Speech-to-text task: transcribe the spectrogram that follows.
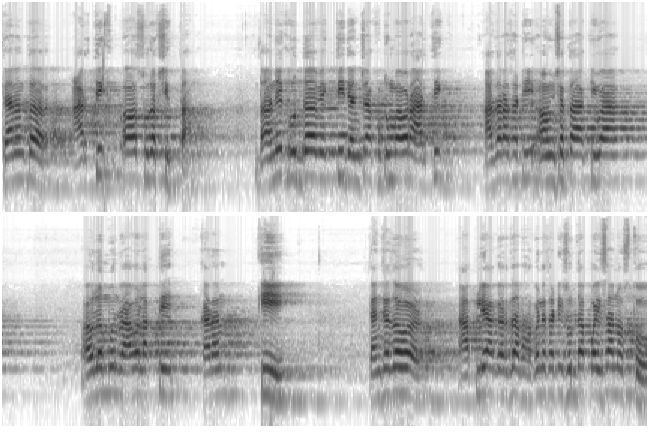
त्यानंतर आर्थिक असुरक्षितता. अनेक वृद्ध व्यक्ती त्यांच्या कुटुंबावर आर्थिक आधारासाठी अंशता किंवा अवलंबून राहावं लागते कारण की त्यांच्याजवळ आपल्या गरजा भागवण्यासाठी सुद्धा पैसा नसतो.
